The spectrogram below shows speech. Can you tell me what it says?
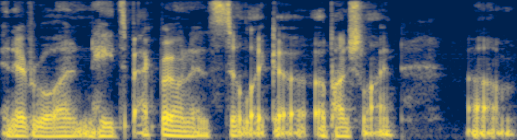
and everyone hates Backbone, and it's still like a, a punchline. Um,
